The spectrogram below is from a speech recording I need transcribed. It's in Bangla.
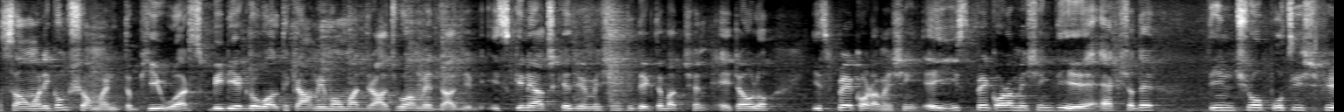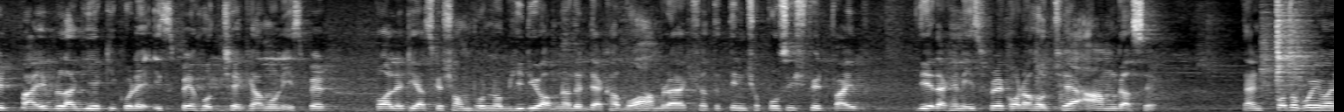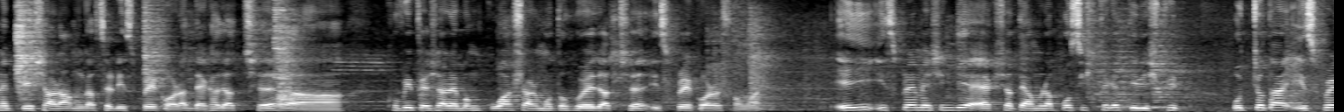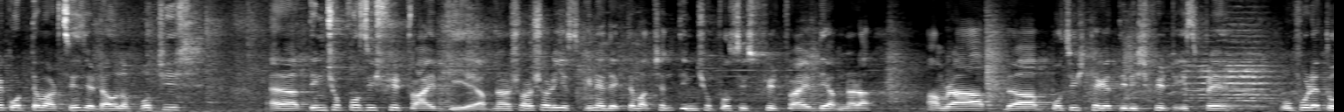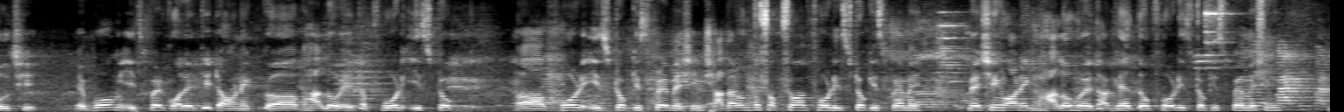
আসসালামু আলাইকুম সম্মানিত ভিউয়ার্স বিডি এগ্রো ওয়াল থেকে আমি মোহাম্মদ রাজু আহমেদ রাজীব। স্ক্রিনে আজকে যে মেশিনটি দেখতে পাচ্ছেন, এটা হলো স্প্রে করা মেশিন। এই স্প্রে করা মেশিন দিয়ে একসাথে তিনশো পঁচিশ ফিট পাইপ লাগিয়ে কি করে স্প্রে হচ্ছে, কেমন স্প্রে কোয়ালিটি, আজকে সম্পূর্ণ ভিডিও আপনাদের দেখাবো। আমরা একসাথে তিনশো পঁচিশ ফিট পাইপ দিয়ে দেখেন স্প্রে করা হচ্ছে আম গাছে। দেন কত পরিমাণে প্রেশার আম গাছের স্প্রে করা দেখা যাচ্ছে খুবই প্রেশার এবং কুয়াশার মতো হয়ে যাচ্ছে স্প্রে করার সময়। এই স্প্রে মেশিন দিয়ে একসাথে আমরা পঁচিশ থেকে তিরিশ ফিট উচ্চতায় স্প্রে করতে পারছি, যেটা হলো পঁচিশ তিনশো পঁচিশ ফিট পাইপ দিয়ে। আপনারা সরাসরি স্ক্রিনে দেখতে পাচ্ছেন তিনশো পঁচিশ ফিট পাইপ দিয়ে আপনারা, আমরা পঁচিশ থেকে তিরিশ ফিট স্প্রে উপরে তুলছি। এবং স্প্রের কোয়ালিটিটা অনেক ভালো। এটা four stroke four stroke spray machine সাধারণত সবসময় ফোর স্ট্রোক স্প্রে মেশিন অনেক ভালো হয়ে থাকে। তো ফোর স্ট্রোক স্প্রে মেশিন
